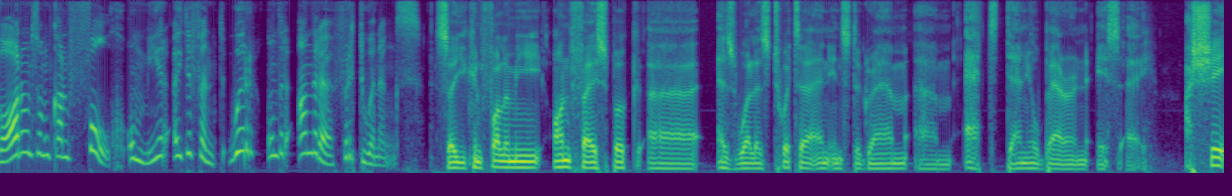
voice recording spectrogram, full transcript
waar ons hom kan volg om meer uit te vind oor onder andere vertonings. So you can follow me on Facebook uh as well as Twitter and Instagram um @danielbarron.sa. I share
